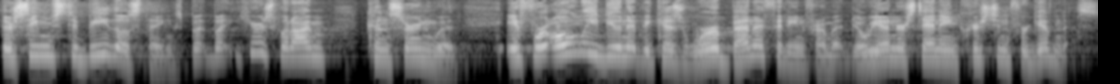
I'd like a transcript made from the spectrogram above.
there seems to be those things. But, but here's what I'm concerned with. If we're only doing it because we're benefiting from it, are we understanding Christian forgiveness?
